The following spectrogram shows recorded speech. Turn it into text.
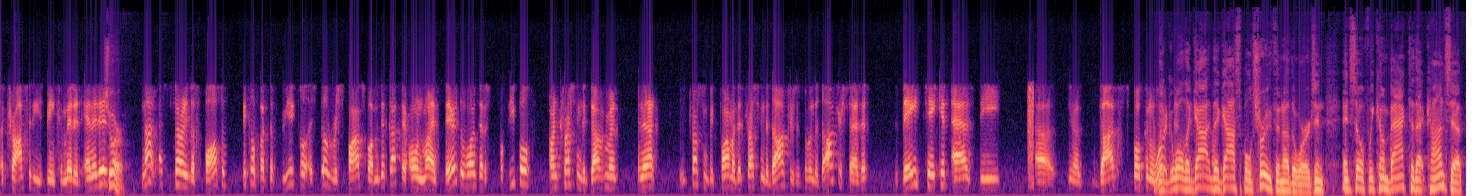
atrocity is being committed, and it is Sure. not necessarily the fault of the vehicle, but the vehicle is still responsible. I mean, they've got their own minds. They're the ones that are, people aren't trusting the government, and they're not trusting big pharma. They're trusting the doctors, and so when the doctor says it, they take it as the uh, you know God's spoken word. The, well, the God, the gospel truth, in other words, and and so if we come back to that concept.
